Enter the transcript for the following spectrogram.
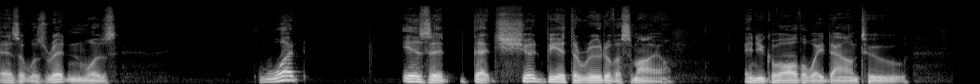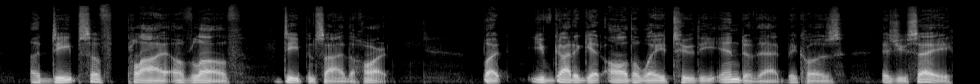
as it was written was what is it that should be at the root of a smile? And you go all the way down to a deep supply of love deep inside the heart. But you've got to get all the way to the end of that because, as you say,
